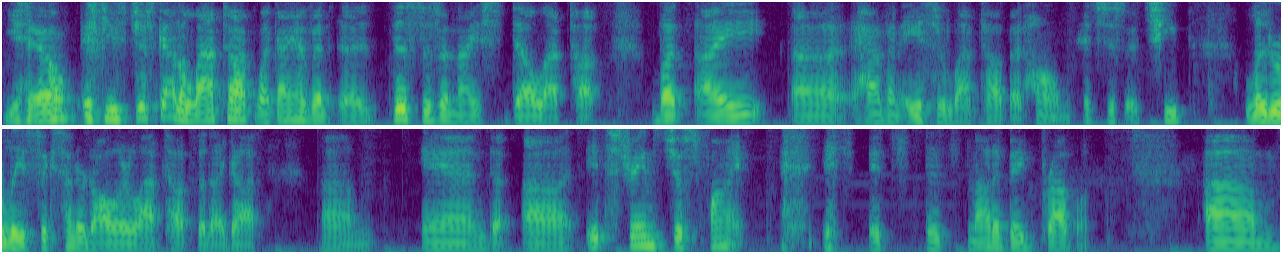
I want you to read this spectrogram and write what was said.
You know, if you've just got a laptop, like I have an, uh, this is a nice Dell laptop, but I uh, have an Acer laptop at home. It's just a cheap, literally $600 laptop that I got um, and uh, it streams just fine. it's it's it's not a big problem. Um,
